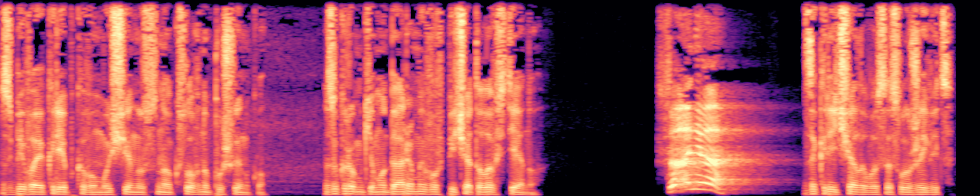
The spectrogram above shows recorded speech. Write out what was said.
сбивая крепкого мужчину с ног, словно пушинку. С громким ударом его впечатало в стену. «Саня!» — закричал его сослуживец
